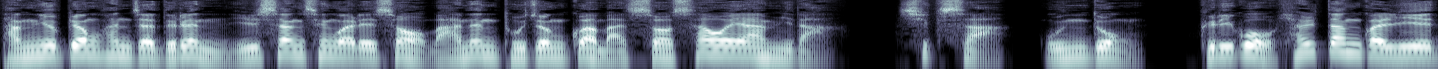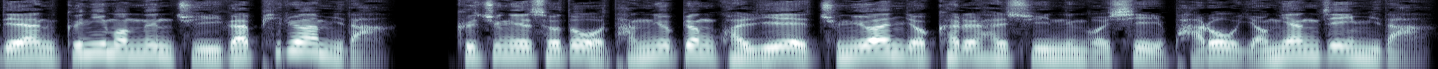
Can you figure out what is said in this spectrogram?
당뇨병 환자들은 일상생활에서 많은 도전과 맞서 싸워야 합니다. 식사, 운동, 그리고 혈당 관리에 대한 끊임없는 주의가 필요합니다. 그 중에서도 당뇨병 관리에 중요한 역할을 할 수 있는 것이 바로 영양제입니다.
